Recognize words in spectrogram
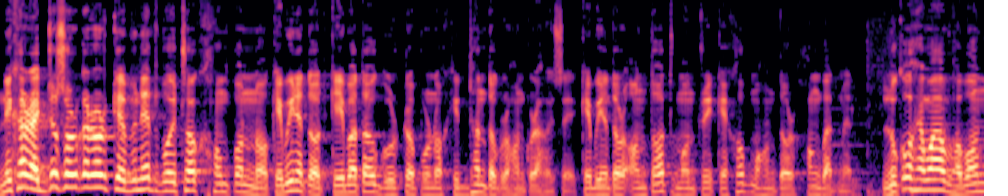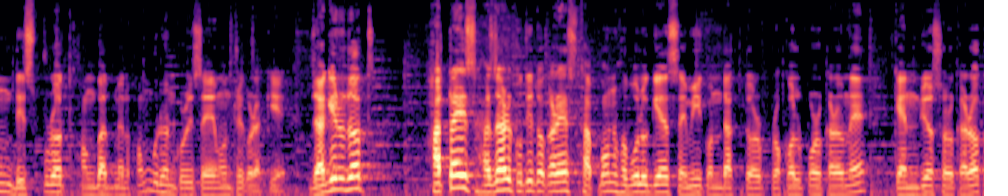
নিশা ৰাজ্য চৰকাৰৰ কেবিনেট বৈঠক সম্পন্ন। কেবিনেটত কেইবাটাও গুৰুত্বপূৰ্ণ সিদ্ধান্ত গ্ৰহণ কৰা হৈছে। কেবিনেটৰ অন্তত মন্ত্ৰী কেশৱ মহন্তৰ সংবাদমেল। লোকসেৱা ভৱন দিছপুৰত সংবাদমেল সম্বোধন কৰিছে মন্ত্ৰীগৰাকীয়ে। জাগিৰোডত সাতাইছ হাজাৰ কোটি টকাৰে স্থাপন হ'বলগীয়া ছেমি কণ্ডাক্টৰ প্ৰকল্পৰ কাৰণে কেন্দ্ৰীয় চৰকাৰক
